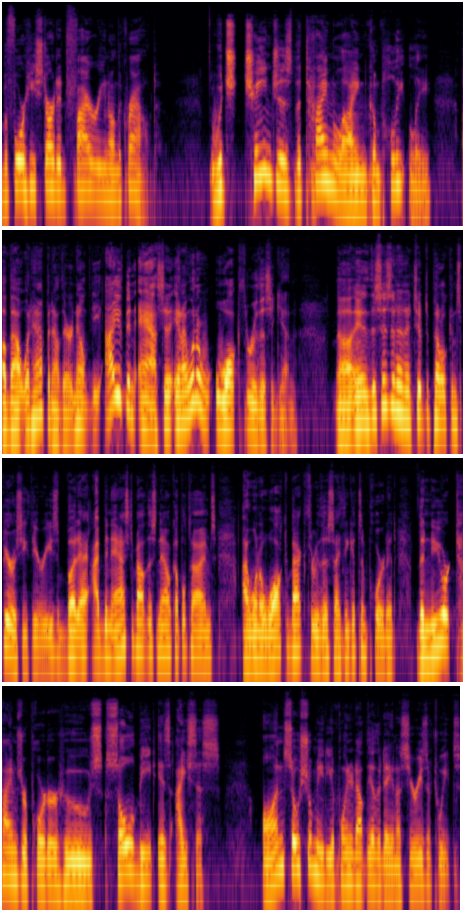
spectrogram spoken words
before he started firing on the crowd which changes the timeline completely about what happened out there. Now, I have been asked, and I want to walk through this again. Uh, and this isn't an attempt to peddle conspiracy theories, but I, have been asked about this now a couple times. I want to walk back through this. I think it's important. The New York Times reporter whose sole beat is ISIS on social media pointed out the other day in a series of tweets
